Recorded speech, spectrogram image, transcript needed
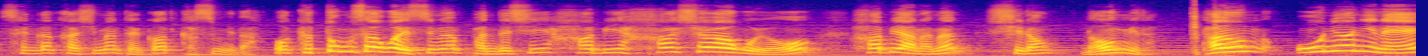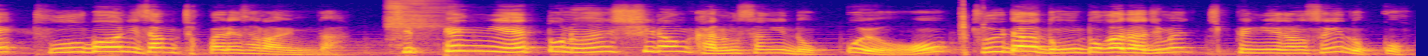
생각하시면 될 것 같습니다. 어, 교통사고가 있으면 반드시 합의하셔야 하고요. 합의 안 하면 실형 나옵니다. 다음 5년 이내 두 번 이상 적발된 사람입니다. 집행유예 또는 실형 가능성이 높고요. 둘 다 농도가 낮으면 집행유예 가능성이 높고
